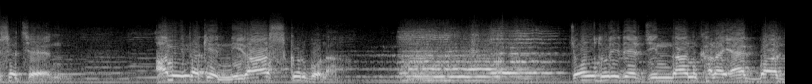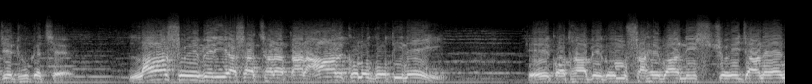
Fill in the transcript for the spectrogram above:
এসেছেন, আমি তাকে নিরাশ করব না। চৌধুরীদের জিন্দানখানায় একবার যে ঢুকেছে, লাশ হয়ে বেরিয়ে আসা ছাড়া তার আর কোনো গতি নেই। এ কথা বেগম সাহেবা নিশ্চয়ই জানেন।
